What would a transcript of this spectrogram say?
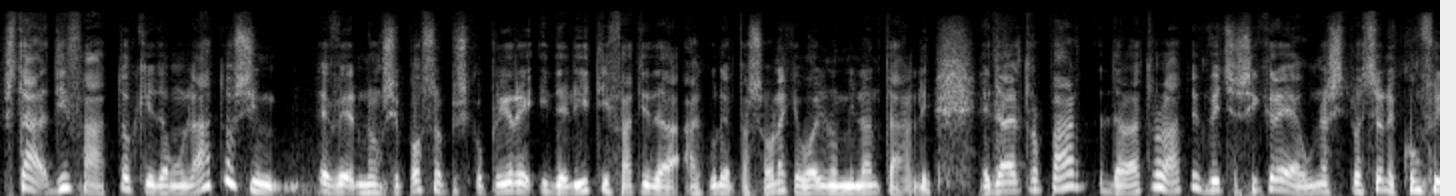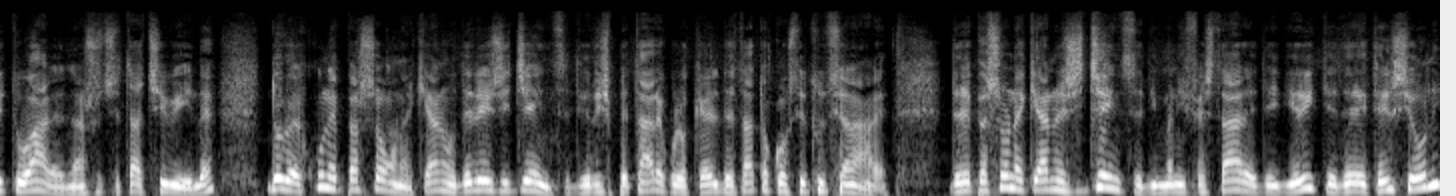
sta di fatto che da un lato si, non si possono più scoprire i delitti fatti da alcune persone che vogliono milantarli e dall'altro, dall'altro lato invece si crea una situazione conflittuale nella società civile dove alcune persone che hanno delle esigenze di rispettare quello che è il dettato costituzionale, delle persone che hanno esigenze di manifestare dei diritti e delle tensioni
